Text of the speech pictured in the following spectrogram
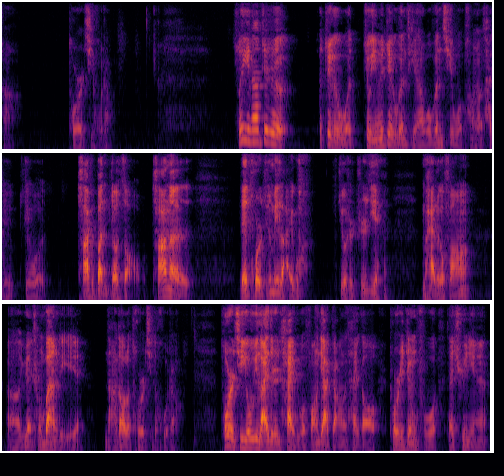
啊，土耳其护照。所以呢，这个这个我就因为这个问题呢，我问起我朋友，他就给我，他是办的比较早，他呢连土耳其都没来过，就是直接买了个房。呃，远程办理拿到了土耳其的护照。土耳其由于来的人太多，房价涨得太高，土耳其政府在去年，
